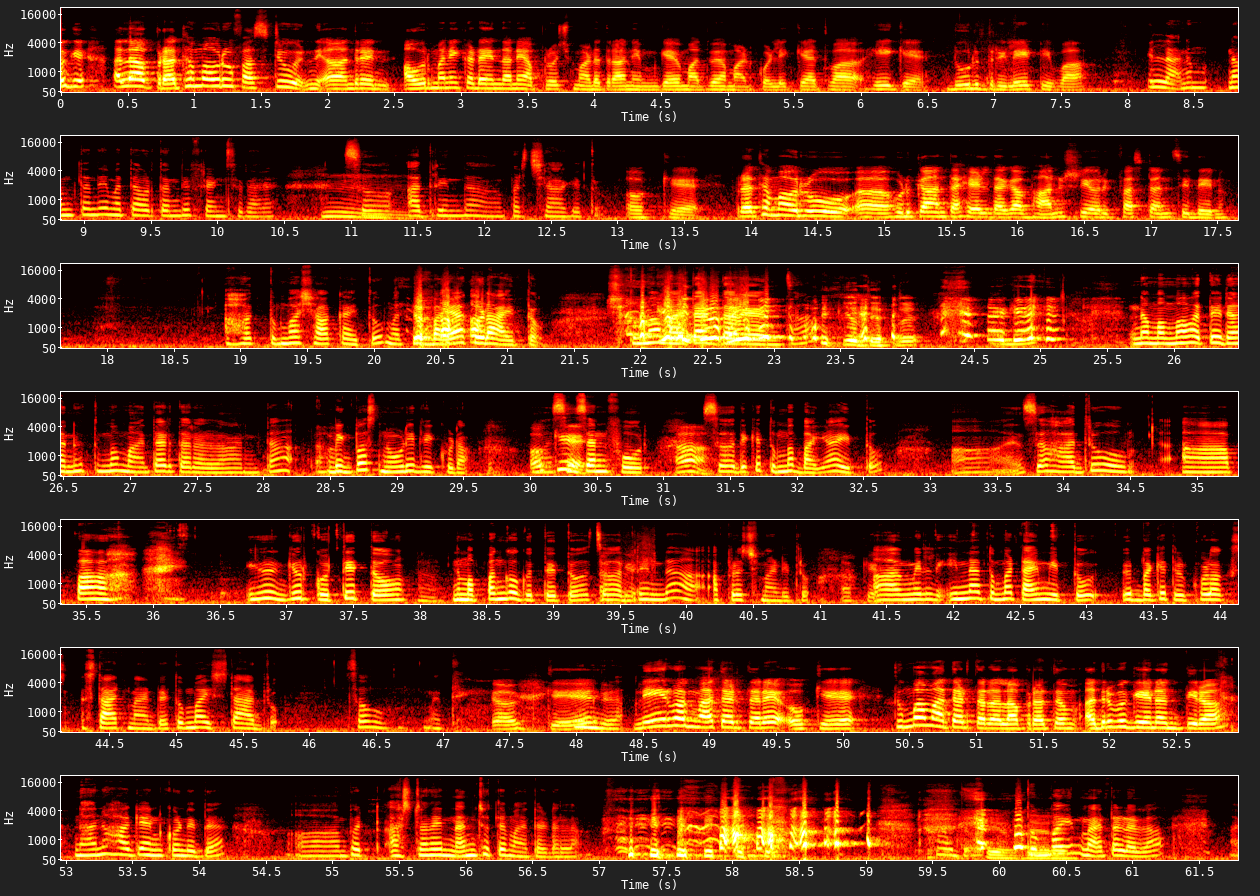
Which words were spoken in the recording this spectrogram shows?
Okay ಅಲ್ಲ ಪ್ರಥಮ್ ಅವರು first ಅಂದ್ರೆ ಅವ್ರ ಮನೆ ಕಡೆಯಿಂದಾನೇ ಅಪ್ರೋಚ್ ಮಾಡಿದ್ರ ನಿಮ್ಗೆ ಮದ್ವೆ ಮಾಡ್ಕೊಳ್ಳಿಕ್ಕೆ ಅಥವಾ ಹೇಗೆ? ದೂರದ ರಿಲೇಟಿವಾ ಇಲ್ಲ ನಮ್ಮ ನಮ್ಮ ತಂದೆ ಮತ್ತೆ ಅವ್ರ ತಂದೆ ಫ್ರೆಂಡ್ಸ್ ಇದ್ದಾರೆ ಸೊ ಅದರಿಂದ ಪರಿಚಯ ಆಗಿತ್ತು. ಓಕೆ ಪ್ರಥಮ ಅವರು ಹುಡುಗ ಅಂತ ಹೇಳಿದಾಗ ಭಾನುಶ್ರೀ ಅವ್ರಿಗೆ ಫಸ್ಟ್ ಅನ್ಸಿದ್ದೇನು? ಆಗ ತುಂಬಾ ಶಾಕ್ ಆಯಿತು ಮತ್ತೆ ಭಯ ಕೂಡ ಆಯಿತು. ತುಂಬ ಮಾತಾಡ್ತಾರೆ ಅಂತ. ನಮ್ಮಮ್ಮ ಮತ್ತೆ ನಾನು ತುಂಬಾ ಮಾತಾಡ್ತಾರಲ್ಲ ಅಂತ ಬಿಗ್ ಬಾಸ್ ನೋಡಿದ್ವಿ ಕೂಡ Okay. ಸೀಸನ್ ಫೋರ್ ಹಾ. ಸೊ ಅದಕ್ಕೆ ತುಂಬಾ ಭಯ ಇತ್ತು. ಸೊ ಆದ್ರೂ ಅಪ್ಪ ಇವ್ರು ಇವ್ರಿಗೆ ಗೊತ್ತಿತ್ತು ನಮ್ಮ ಅಪ್ಪಂಗೂ ಗೊತ್ತಿತ್ತು. ಸೊ ಅದರಿಂದ ಅಪ್ರೋಚ್ ಮಾಡಿದ್ರು. Okay. ಆಮೇಲೆ ಇನ್ನ ತುಂಬ ಟೈಮ್ ಇತ್ತು. ಇವ್ರ ಬಗ್ಗೆ ತಿಳ್ಕೊಳಕ್ ಸ್ಟಾರ್ಟ್ ಮಾಡಿದೆ. ತುಂಬ ಇಷ್ಟ ಆದ್ರು. ಸೊ ಮತ್ತೆ ಓಕೆ ಏನಿಲ್ಲ. ನೇರವಾಗಿ ಮಾತಾಡ್ತಾರೆ. ಓಕೆ ತುಂಬಾ ಮಾತಾಡ್ತಾರಲ್ಲ ಪ್ರಥಮ್. ಅದ್ರ ಬಗ್ಗೆ ಏನಂತೀರಾ? ನಾನು ಹಾಗೆ ಅನ್ಕೊಂಡಿದ್ದೆ. ಬಟ್ ಅಷ್ಟೊಂದೇ ನನ್ನ ಜೊತೆ ಮಾತಾಡಲ್ಲ. ಹೌದು. ತುಂಬ ಏನು ಮಾತಾಡಲ್ಲ.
